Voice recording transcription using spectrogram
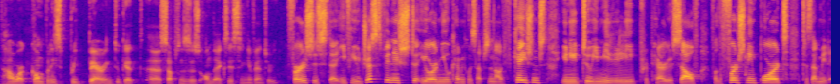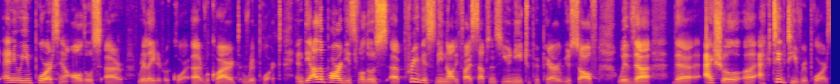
How are companies preparing to get uh, substances on the existing inventory? First is that if you just finished your new chemical substance notifications, you need to immediately prepare yourself for the first import, to submit annual imports, and all those uh, related uh, required report. And the other part is for those uh, previously notified substances, you need to prepare yourself with the actual activity reports.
